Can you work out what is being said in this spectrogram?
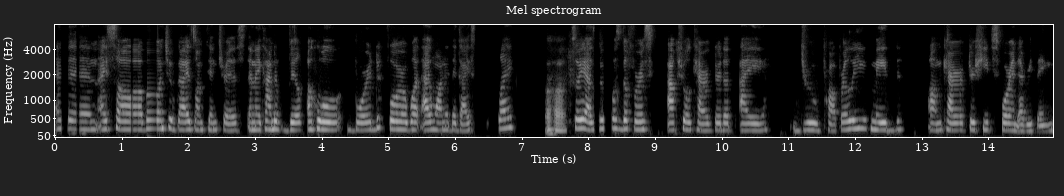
And then I saw a bunch of guys on Pinterest and I kind of built a whole board for what I wanted the guys to look like. uh-huh. So yeah, Zook was the first actual character that I drew properly, made um character sheets for and everything.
